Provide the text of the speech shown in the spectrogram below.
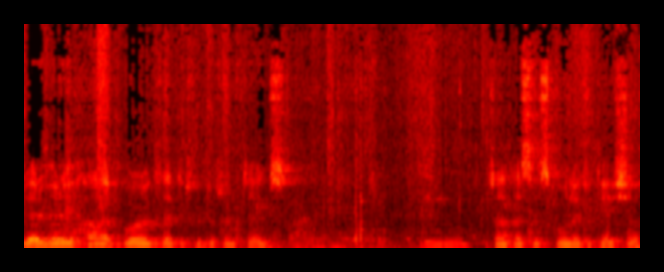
very, very hard work, that different, different things. So that's the school education.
